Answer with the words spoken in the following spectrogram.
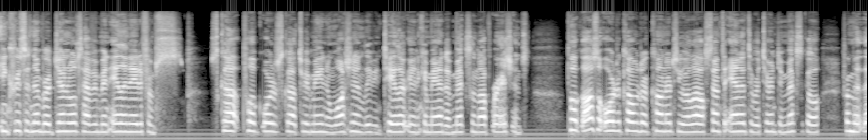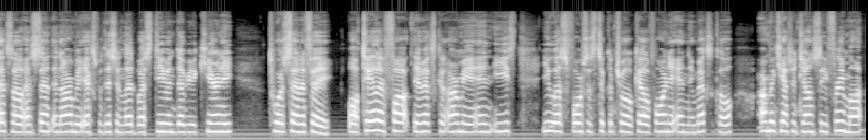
increase the number of generals having been alienated from Scott. Polk ordered Scott to remain in Washington, leaving Taylor in command of Mexican operations. Polk also ordered Commodore Conner to allow Santa Anna to return to Mexico from its exile and sent an army expedition led by Stephen W. Kearny towards Santa Fe. While Taylor fought the Mexican army in east, U.S. forces took control of California and New Mexico. Army Captain John C. Fremont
